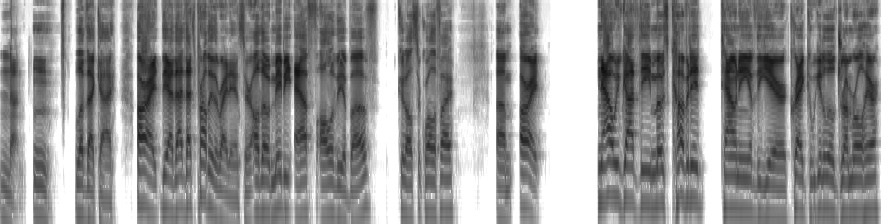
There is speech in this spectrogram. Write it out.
None. Mm, love that guy. All right, yeah, that, that's probably the right answer. Although maybe F, all of the above, could also qualify. Um, all right, now we've got the most coveted townie of the year. Craig, can we get a little drum roll here?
